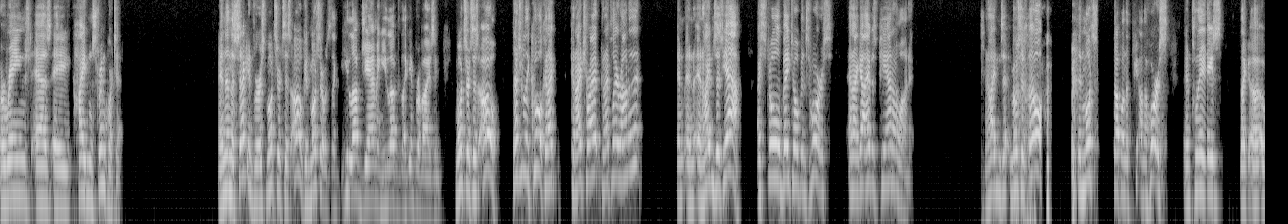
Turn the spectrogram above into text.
arranged as a Haydn string quartet. And then the second verse, Mozart says, "Oh, because Mozart was like he loved jamming, he loved like improvising." Mozart says, "Oh, that's really cool. Can I can I try it? Can I play around with it?" And and and Haydn says, "Yeah, I stole Beethoven's horse and I got I have his piano on it. And Haydn Mozart says, oh, then Mozart up on the on the horse and plays like uh,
